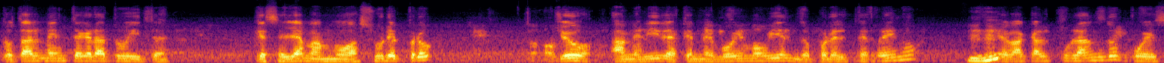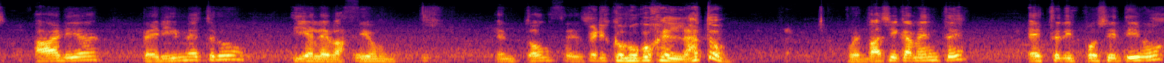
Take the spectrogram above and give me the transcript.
totalmente gratuita que se llama Moasure Pro, yo a medida que me voy moviendo por el terreno, me va calculando pues área, perímetro y elevación. Entonces. ¿Pero cómo coge el dato? Pues básicamente este dispositivo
